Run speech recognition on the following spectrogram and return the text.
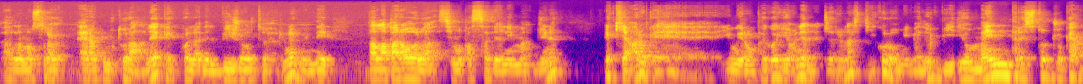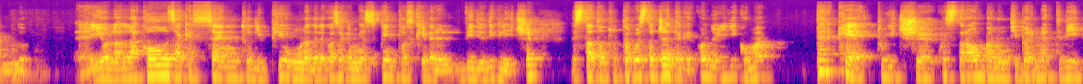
alla nostra era culturale, che è quella del visual turn, quindi dalla parola siamo passati all'immagine, è chiaro che io mi rompo i coglioni a leggere l'articolo, mi vedo il video mentre sto giocando. Eh, io la, la, cosa che sento di più, una delle cose che mi ha spinto a scrivere il video di Glitch, è stata tutta questa gente che quando gli dico ma perché Twitch questa roba non ti permette di...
